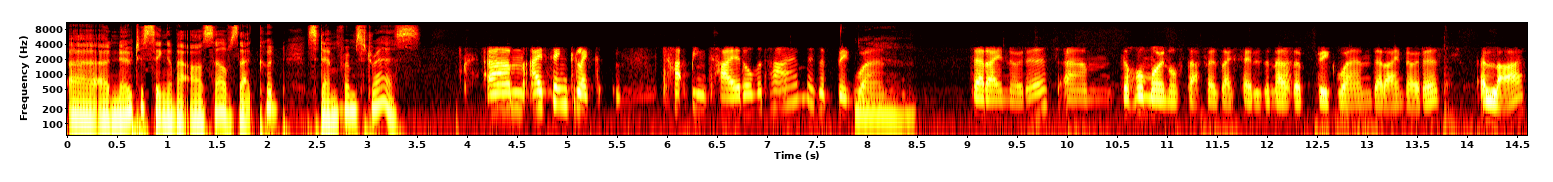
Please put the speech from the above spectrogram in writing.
uh, uh, noticing about ourselves that could stem from stress? Um, I think like t- being tired all the time is a big one yeah. that I notice. Um, the hormonal stuff, as I said, is another big one that I notice a lot.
